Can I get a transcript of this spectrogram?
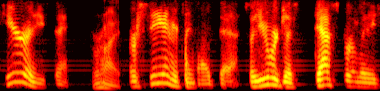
hear anything. Right. or see anything like that. So you were just desperately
